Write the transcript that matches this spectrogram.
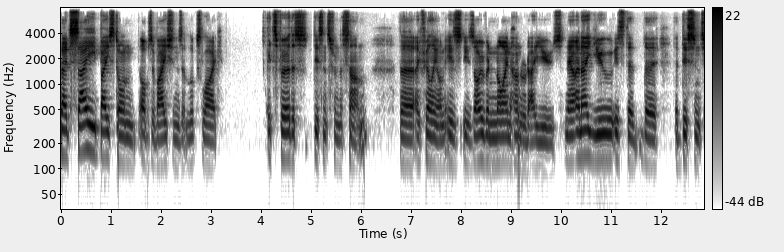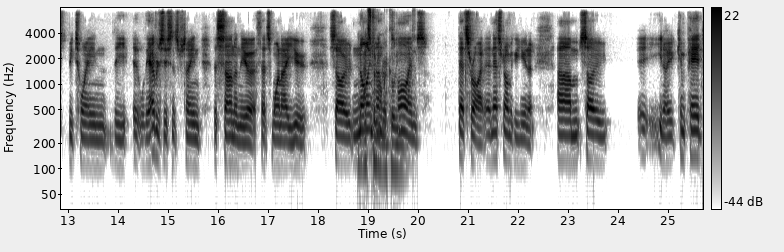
They'd say based on observations, it looks like its furthest distance from the sun, the aphelion, is is over 900 AUs. Now, an AU is the the the distance between the or the average distance between the sun and the Earth. That's one AU. So 900 astronomical unit. times. That's right, an astronomical unit. Um, so, eh, you know, compared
